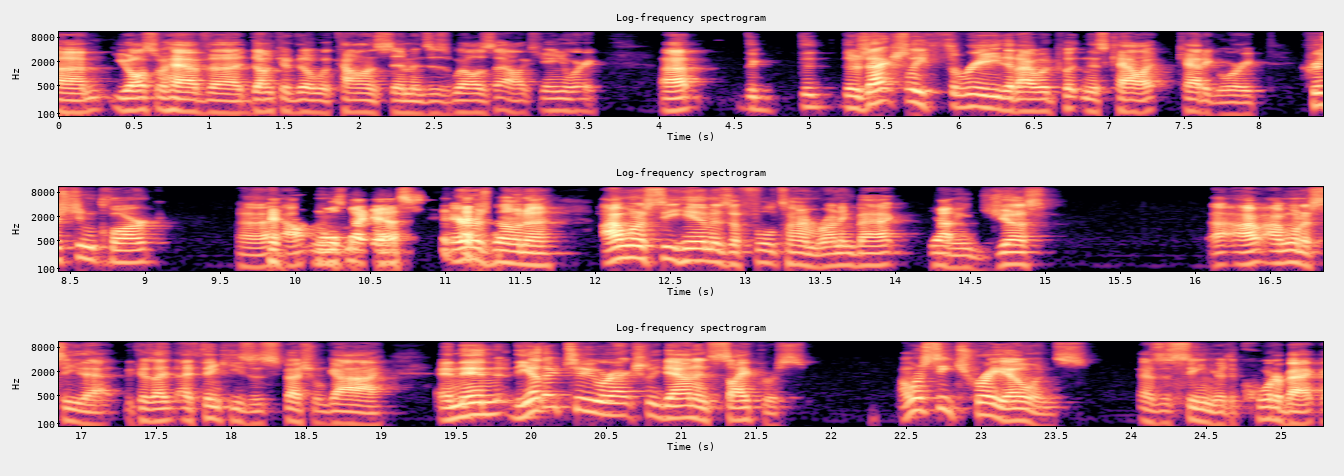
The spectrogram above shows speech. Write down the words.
Um, you also have uh, Duncanville with Colin Simmons as well as Alex January. Uh, the, the, there's actually three that I would put in this cal- category. Christian Clark, uh, out in my guess. Arizona. I want to see him as a full time running back. Yep. I mean, just I, I want to see that because I, I, think he's a special guy. And then the other two are actually down in Cypress. I want to see Trey Owens as a senior, the quarterback,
